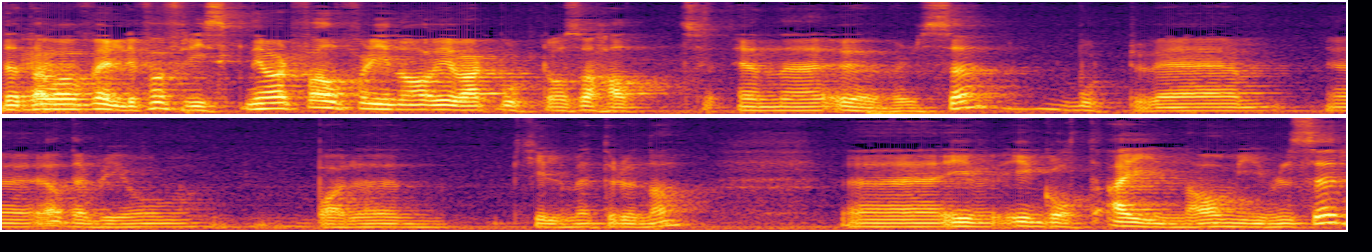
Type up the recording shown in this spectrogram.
Dette var veldig forfriskende i hvert fall, fordi nå har vi vært borte og så hatt en eh, øvelse borte ved eh, Ja, det blir jo bare en kilometer unna. eh, I, i godt egna omgivelser.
